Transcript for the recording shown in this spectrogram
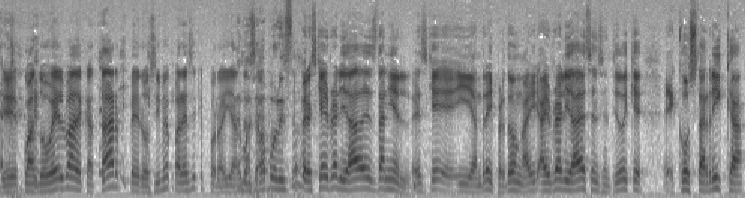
eh, cuando vuelva de Qatar, pero sí me parece que por ahí anda. demasiado porrista. Pero es que hay realidades, Daniel, es que, y Andrei, perdón, hay, hay realidades en el sentido de que eh, Costa Rica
